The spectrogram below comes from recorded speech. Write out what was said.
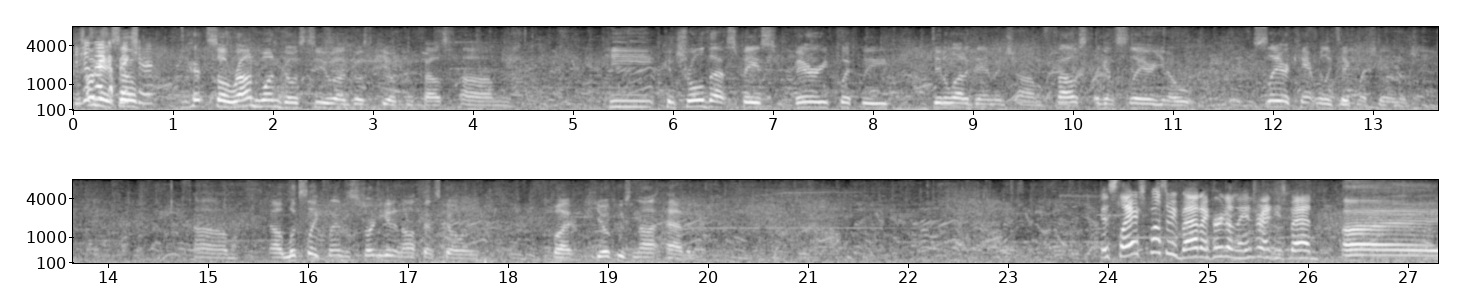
You should okay, take a so picture. so round one goes to uh, goes to Kyoku Faust. Um, he controlled that space very quickly, did a lot of damage. Um, Faust against Slayer, you know, Slayer can't really take much damage. Um, now it looks like Clams is starting to get an offense going, but Kyoku's not having it. Is Slayer supposed to be bad? I heard on the internet he's bad. Uh,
